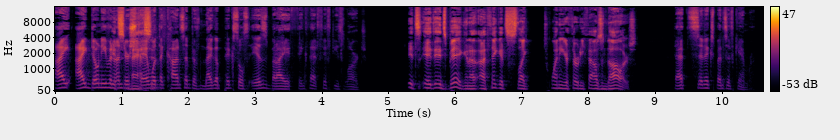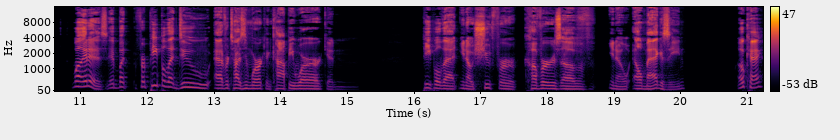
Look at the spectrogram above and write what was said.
I I don't even It's understand massive. what the concept of megapixels is, but I think that 50 is large. It's it, it's big and I, I think it's like 20 or 30,000 dollars. That's an expensive camera. Well, it is. It- but for people that do advertising work and copy work and people that, you know, shoot for covers of, you know, Elle magazine, okay.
